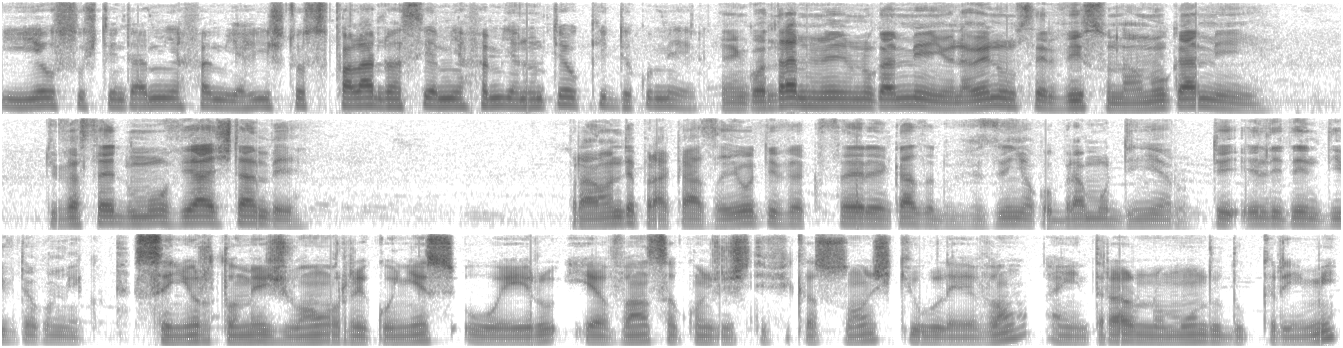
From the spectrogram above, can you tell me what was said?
e eu sustentar a minha família. E estou falando assim, a minha família não tem o que de comer. Encontramos mesmo no caminho, não é num serviço, não, no caminho. Tive sair de uma viagem também. Para onde? Para casa. Eu tive que sair em casa do vizinho a cobrar meu dinheiro. Ele tem dívida comigo. Senhor Tomé João reconhece o erro e avança com justificações que o levam a entrar no mundo do crime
